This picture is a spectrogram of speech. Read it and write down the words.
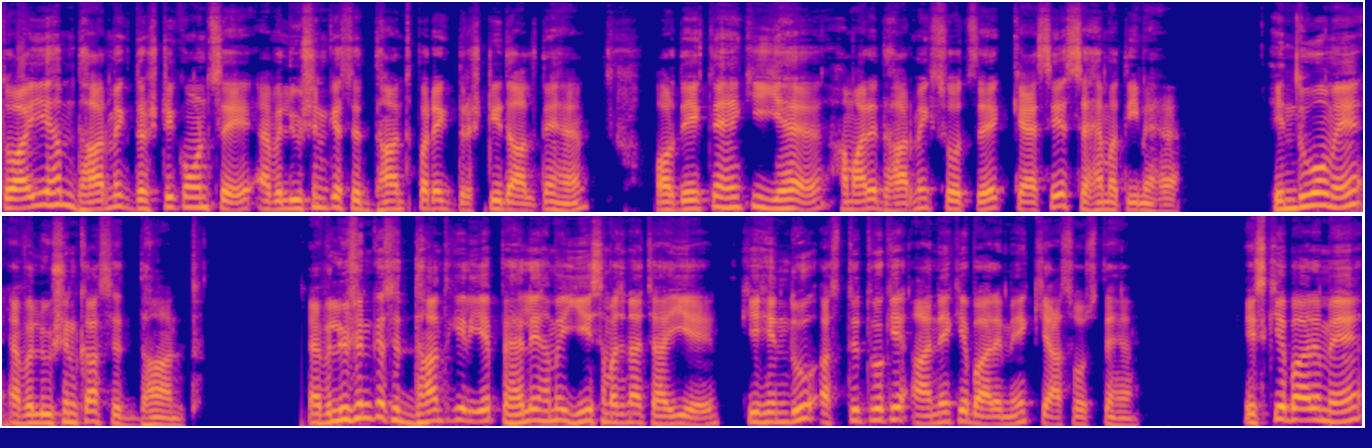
तो आइए हम धार्मिक दृष्टिकोण से एवोल्यूशन के सिद्धांत पर एक दृष्टि डालते हैं और देखते हैं कि यह हमारे धार्मिक सोच से कैसे सहमति में है। हिंदुओं में एवोल्यूशन का सिद्धांत। एवोल्यूशन के सिद्धांत के लिए पहले हमें ये समझना चाहिए कि हिंदू अस्तित्व के आने के बारे में क्या सोचते हैं। इसके बारे में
